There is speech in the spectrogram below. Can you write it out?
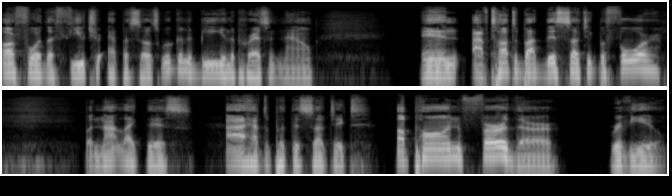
are for the future episodes. We're going to be in the present now. And I've talked about this subject before, but not like this. I have to put this subject upon further review.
